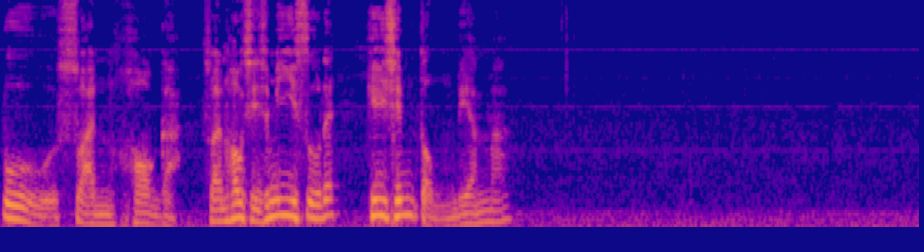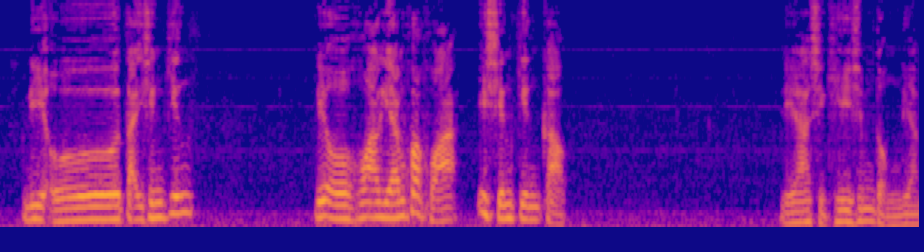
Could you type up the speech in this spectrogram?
不算福啊！算福是什么意思呢？起心动念吗？你学大圣经。你学华严法华，一生经教，你也是起心动念，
